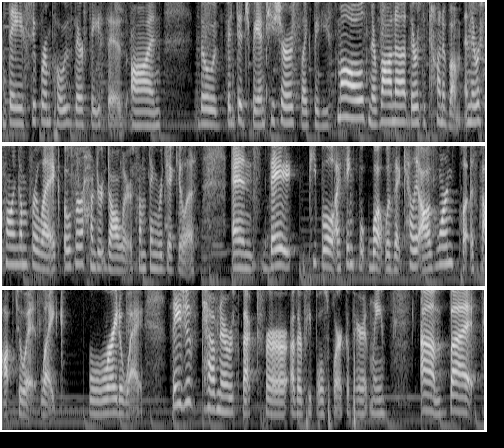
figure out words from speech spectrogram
They superimposed their faces on those vintage band t-shirts like Biggie Smalls, Nirvana, there's a ton of them and they were selling them for like over a hundred dollars, something ridiculous. And they, people, I think, what was it? Kelly Osbourne put a stop to it like right away. They just have no respect for other people's work apparently. Um, but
